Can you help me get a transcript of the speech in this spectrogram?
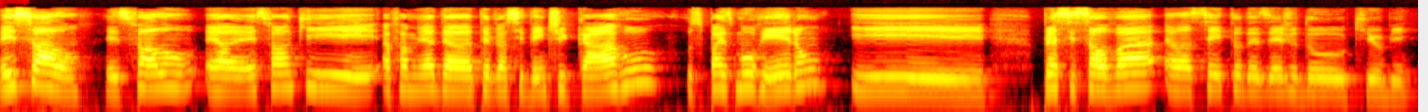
Eles falam, eles falam, é, eles falam que a família dela teve um acidente de carro, os pais morreram e para se salvar ela aceita o desejo do Cube.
